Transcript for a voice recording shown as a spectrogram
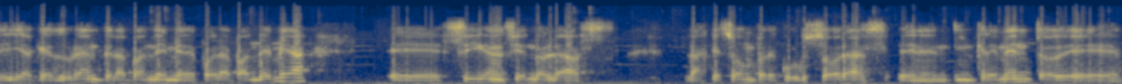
diría que durante la pandemia y después de la pandemia, eh, siguen siendo las, las que son precursoras en incremento de,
